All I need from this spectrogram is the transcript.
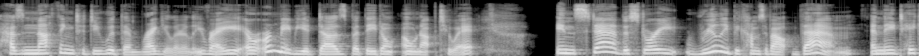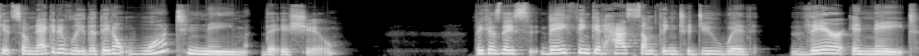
has nothing to do with them regularly, right? Or, or maybe it does, but they don't own up to it. Instead, the story really becomes about them, and they take it so negatively that they don't want to name the issue because they they think it has something to do with their innate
